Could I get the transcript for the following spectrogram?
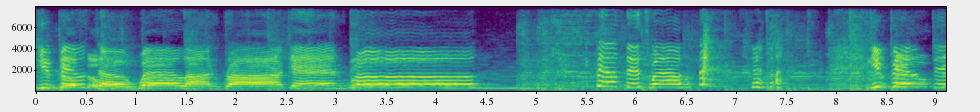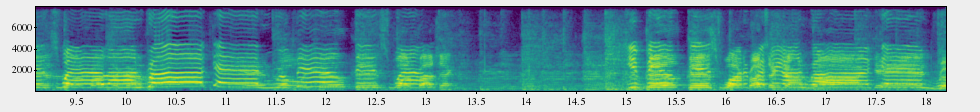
You built a well on rock and roll. Built this well. You built this well on rock and roll. Built this well. project. You built this water project on rock and roll.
